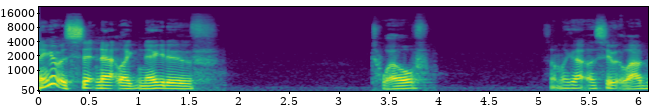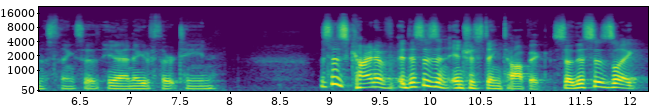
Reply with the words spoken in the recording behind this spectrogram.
I think it was sitting at like negative 12, something like that. Let's see what loudness thing says. Yeah, negative 13. This is kind of, this is an interesting topic. So this is like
